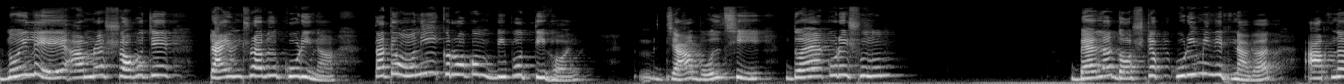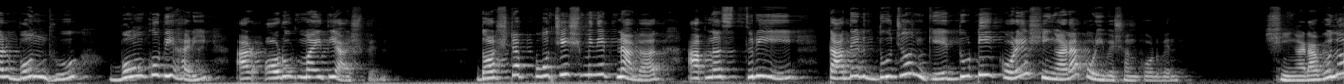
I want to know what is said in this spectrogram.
নইলে আমরা সহজে টাইম ট্রাভেল করি না, তাতে অনেক রকম বিপত্তি হয়। যা বলছি, দয়া করে শুনুন। বেলা দশটা কুড়ি মিনিট নাগাদ আপনার বন্ধু বঙ্কুবিহারী আর অরূপ মাইতি আসবেন। দশটা পঁচিশ মিনিট নাগাদ আপনার স্ত্রী তাদের দুজনকে দুটি করে সিঙ্গারা পরিবেশন করবেন। সিঙ্গারাগুলো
